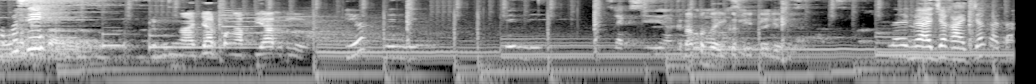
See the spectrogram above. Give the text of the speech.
Apa sih? Seribu mengajar pengabdian dulu iya Dendi Dendi seleksi kenapa nggak ikut itu aja? Nggak ajak-ajak kata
